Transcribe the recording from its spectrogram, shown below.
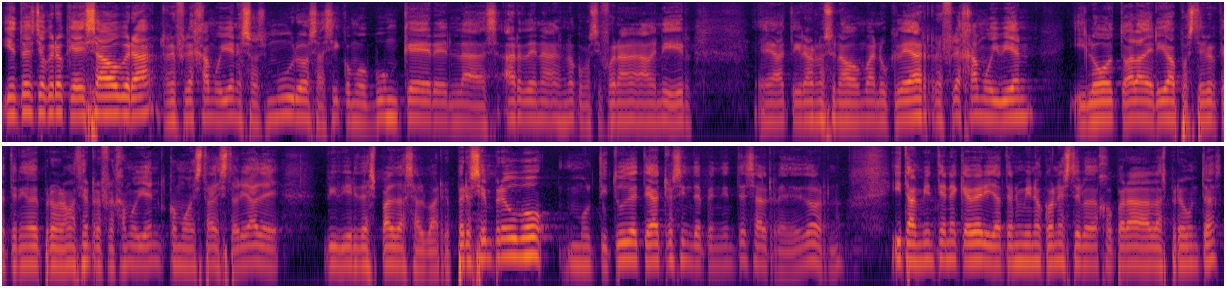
Y entonces yo creo que esa obra refleja muy bien esos muros, así como búnker en las Árdenas, ¿no? como si fueran a venir eh, a tirarnos una bomba nuclear, refleja muy bien, y luego toda la deriva posterior que ha tenido de programación refleja muy bien como esta historia de vivir de espaldas al barrio. Pero siempre hubo multitud de teatros independientes alrededor. ¿no? Y también tiene que ver, y ya termino con esto y lo dejo para las preguntas,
